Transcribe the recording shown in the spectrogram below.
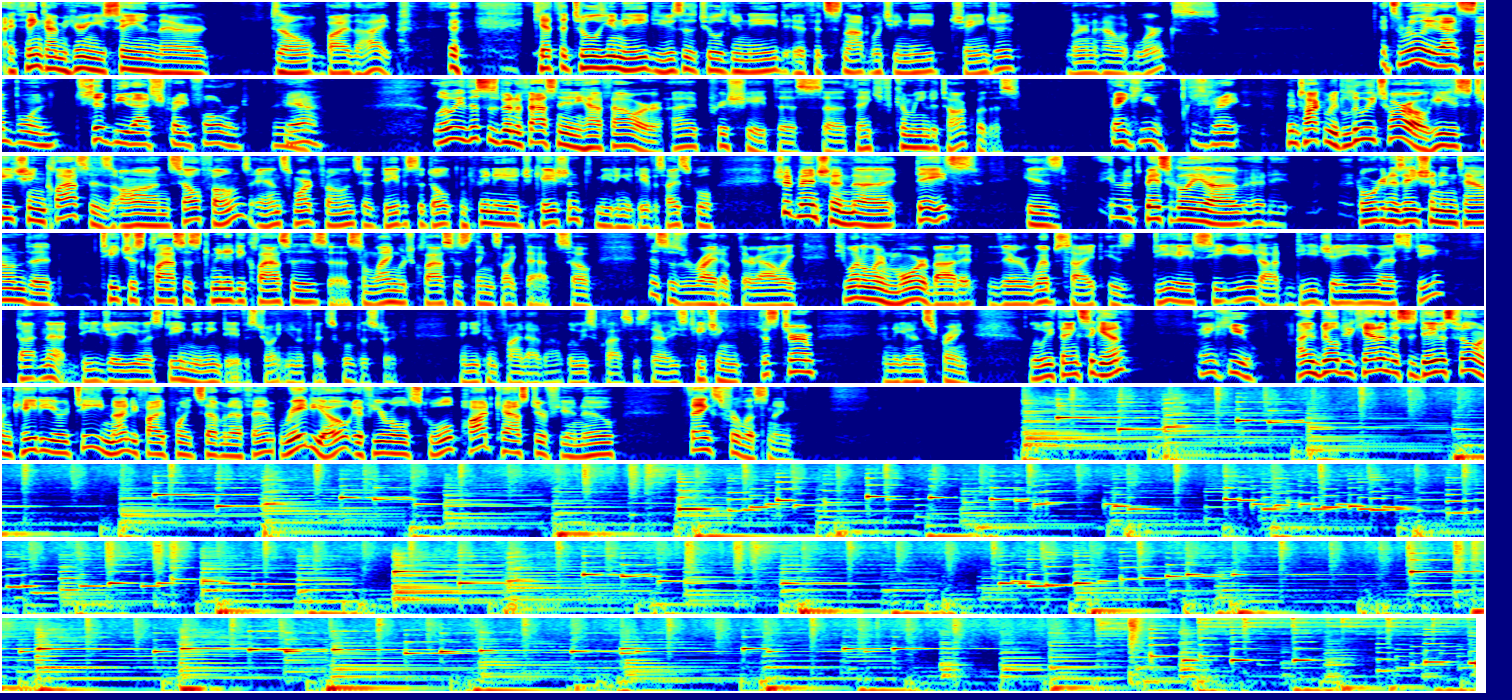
I think I'm hearing you say in there, don't buy the hype. Get the tool you need, use the tool you need. If it's not what you need, change it, learn how it works. It's really that simple and should be that straightforward. Yeah. yeah. Louis, this has been a fascinating half hour. I appreciate this. Uh, thank you for coming in to talk with us. Thank you. It was great. We've been talking with Louis Toro. He's teaching classes on cell phones and smartphones at Davis Adult and Community Education, meeting at Davis High School. Should mention uh, DACE is, you know, it's basically a, an organization in town that teaches classes, community classes, uh, some language classes, things like that. So this is right up their alley. If you want to learn more about it, their website is dace.djusd.net. DJUSD meaning Davis Joint Unified School District. And you can find out about Louis' classes there. He's teaching this term and again in spring. Louis, thanks again. Thank you. I am Bill Buchanan. This is Davisville on KDRT 95.7 FM. Radio, if you're old school, podcaster, if you're new. Thanks for listening.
